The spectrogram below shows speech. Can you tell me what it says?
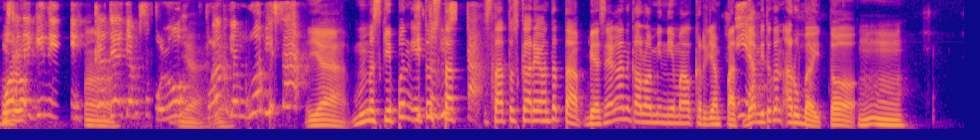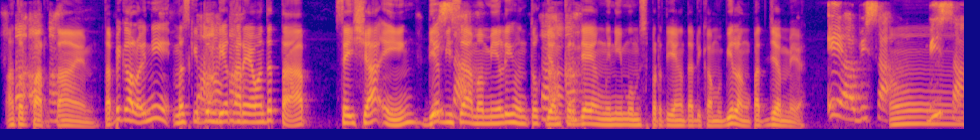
Misalnya gini, Ah. kerja jam 10, Iya, pulang iya. jam 2 bisa. Iya, meskipun itu, Itu stat- bisa. status karyawan tetap. Biasanya kan kalau minimal kerja 4 Iya. jam itu kan arubaito Mm-mm. atau Uh, uh, part time. Tapi kalau ini meskipun Uh, dia uh, uh. karyawan tetap, Seishaing, dia bisa. Bisa. memilih untuk jam Uh, uh. kerja yang minimum seperti yang tadi kamu bilang 4 jam ya. Iya bisa, Oh, bisa.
